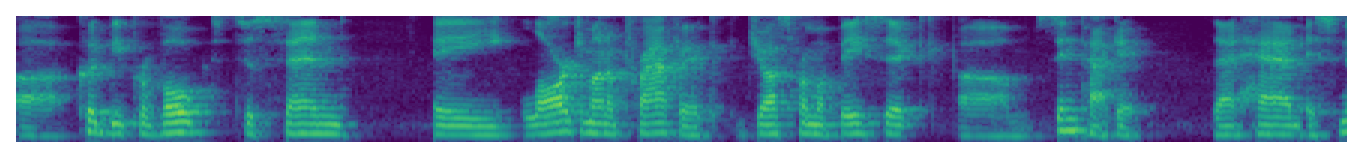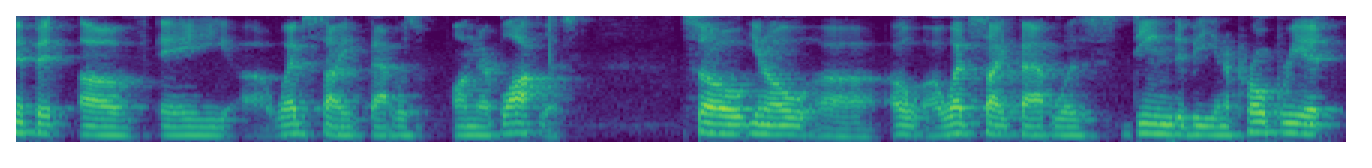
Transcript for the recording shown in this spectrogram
uh, could be provoked to send a large amount of traffic just from a basic um, SYN packet that had a snippet of a uh, website that was on their block list. So, you know, uh, a, a, website that was deemed to be inappropriate,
